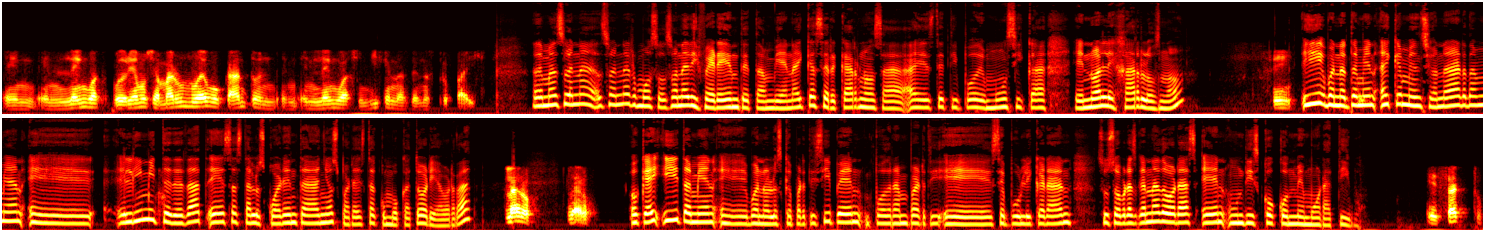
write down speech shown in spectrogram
en, en lengua que podríamos llamar un nuevo canto en, en, lenguas indígenas de nuestro país. Además suena, suena hermoso, suena diferente también. Hay que acercarnos a, este tipo de música, eh, no alejarlos, ¿no? Sí. Y bueno, también hay que mencionar, Damián, eh, el límite de edad es hasta los 40 años para esta convocatoria, ¿verdad? Claro, claro. Ok, y también, eh, bueno, los que participen podrán eh, se publicarán sus obras ganadoras en un disco conmemorativo. Exacto.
